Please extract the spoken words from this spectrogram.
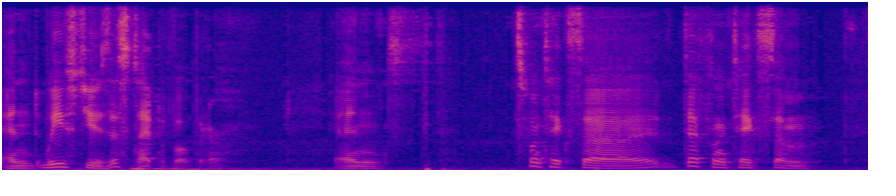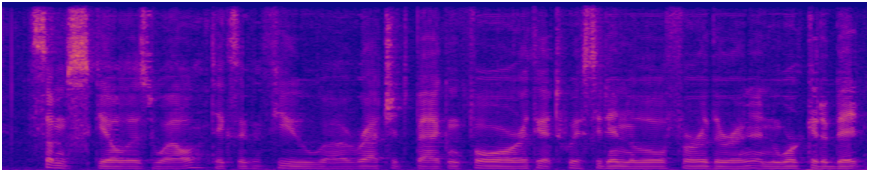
and we used to use this type of opener. And this one takes uh, definitely takes some some skill as well. It takes a few uh, ratchets back and forth. Got to twist it in a little further and, and work it a bit.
